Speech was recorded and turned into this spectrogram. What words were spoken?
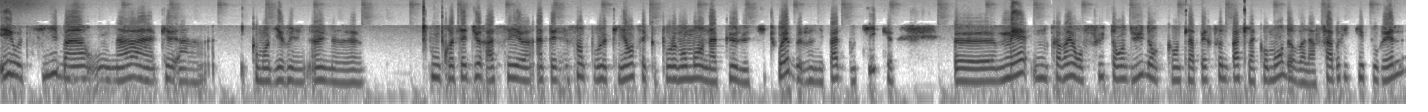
Et aussi, ben, on a un- un- comment dire une, une, euh, une procédure assez euh, intéressante pour le client, c'est que pour le moment, on n'a que le site web, je n'ai pas de boutique, Euh, mais nous travaillons en flux tendu. Donc, quand la personne passe la commande, on va la fabriquer pour elle,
